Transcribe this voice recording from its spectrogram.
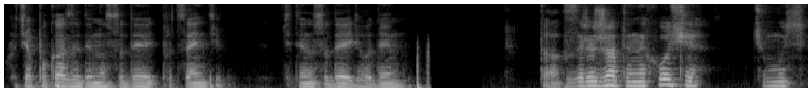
Хоча показує 99% чи 99 годин. Так, заряджати не хоче, чомусь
